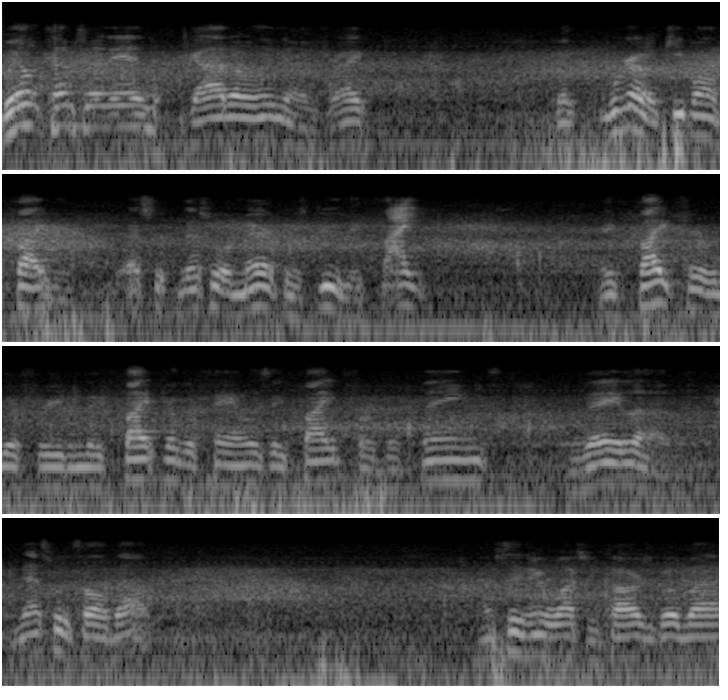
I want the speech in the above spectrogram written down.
Will it come to an end? God only knows, right? But we're going to keep on fighting. That's what, that's what Americans do. They fight. They fight for their freedom. They fight for their families. They fight for the things they love. And that's what it's all about. I'm sitting here watching cars go by.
